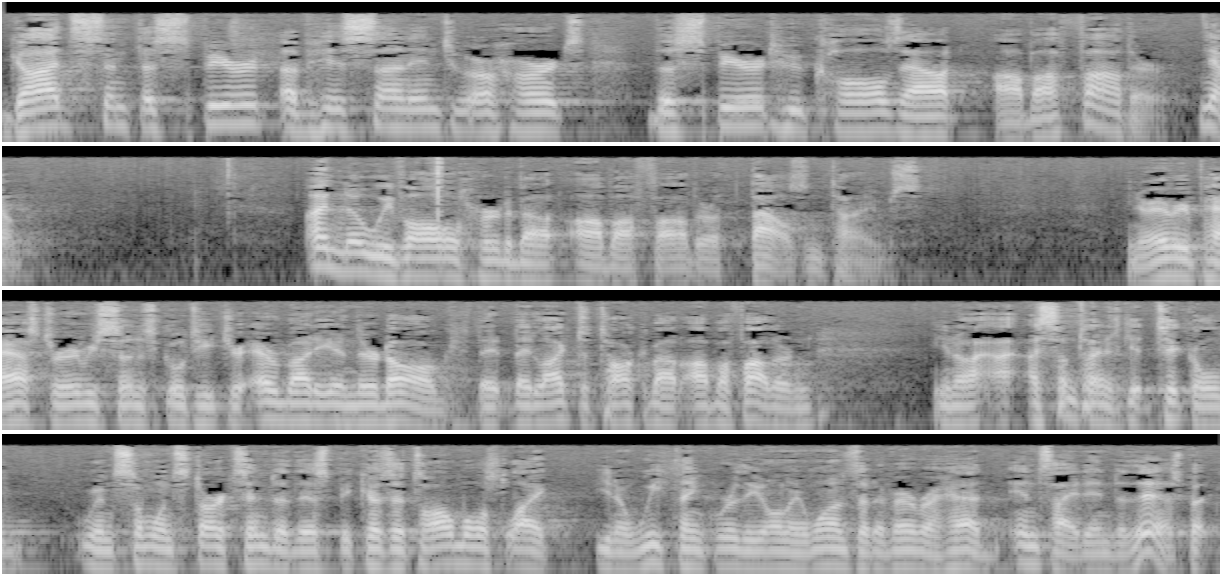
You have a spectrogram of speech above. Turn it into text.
God sent the Spirit of His Son into our hearts, the Spirit who calls out, Abba, Father. Now, I know we've all heard about Abba, Father a thousand times. You know, every pastor, every Sunday school teacher, everybody and their dog, they, they like to talk about Abba, Father. And, you know, I, I sometimes get tickled when someone starts into this because it's almost like, you know, we think we're the only ones that have ever had insight into this. But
